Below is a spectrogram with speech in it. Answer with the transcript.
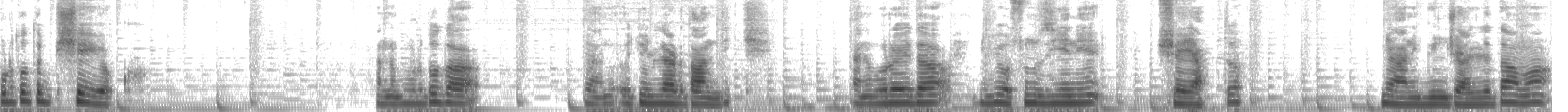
burada da bir şey yok. Yani burada da yani ödüller dandik. Yani burayı da biliyorsunuz yeni şey yaptı. Yani güncelledi ama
